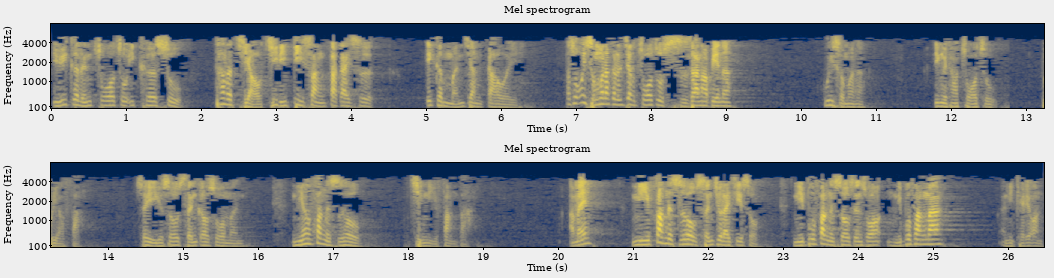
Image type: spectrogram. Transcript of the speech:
有一个人捉住一棵树，他的脚距离地上大概是一个门这样高而已。他说：“为什么那个人这样捉住，死在那边呢？为什么呢？因为他捉住，不要放。所以有时候神告诉我们，你要放的时候，请你放吧。”阿门！你放的时候，神就来接手；你不放的时候，神说：“你不放吗？”你 carry on。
